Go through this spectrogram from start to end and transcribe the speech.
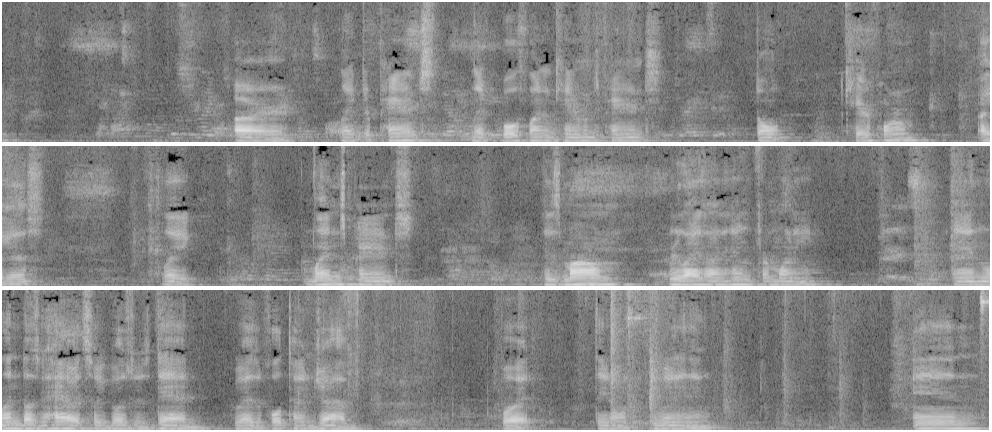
are like their parents, like both Len and Cameron's parents, don't care for them. I guess. Like Len's parents, his mom relies on him for money, and Len doesn't have it, so he goes to his dad, who has a full time job, but they don't do anything. And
